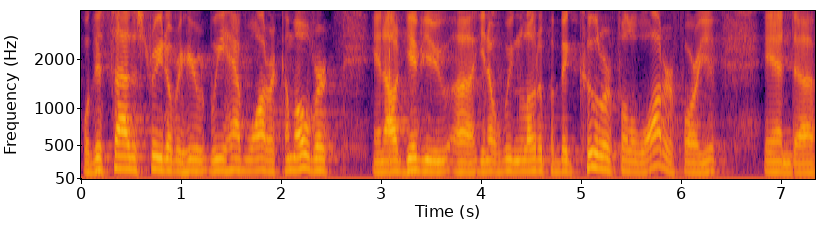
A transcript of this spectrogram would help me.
well this side of the street over here we have water come over and i'll give you uh, you know we can load up a big cooler full of water for you and uh,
